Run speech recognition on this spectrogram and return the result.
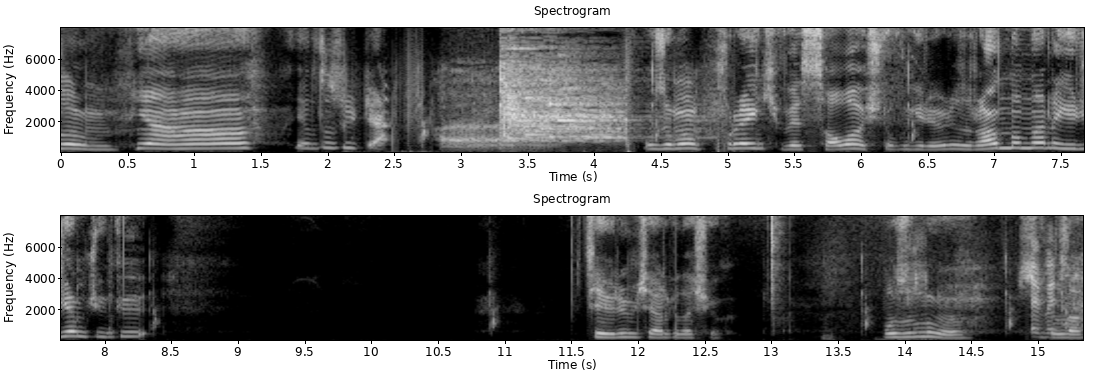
Oğlum ya. Yıldız Yüce. O zaman Frank ve Savaş topu giriyoruz. Randomlarla gireceğim çünkü çevrim içi arkadaş yok. Bozuldu mu? Sıfırla.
